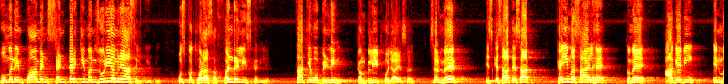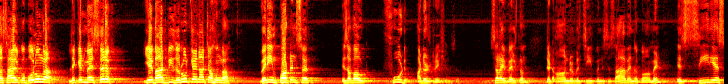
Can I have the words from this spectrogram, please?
وومن امپاورمنٹ سینٹر کی منظوری ہم نے حاصل کی تھی۔ اس کو تھوڑا سا فنڈ ریلیز کریے تاکہ وہ بلڈنگ کمپلیٹ ہو جائے، سر۔ سر، میں اس کے ساتھ ساتھ کئی مسائل ہیں تو میں آگے بھی ان مسائل کو بولوں گا، لیکن میں صرف یہ بات بھی ضرور کہنا چاہوں گا۔ Very important sir is about food adulteration sir. Sir, I welcome that Honorable Chief Minister Saab and the government is serious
